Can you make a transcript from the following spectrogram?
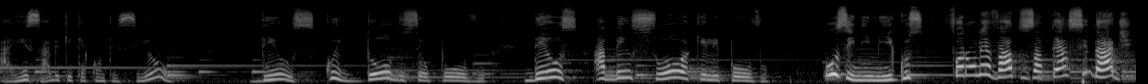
Aí sabe o que, que aconteceu? Deus cuidou do seu povo, Deus abençoou aquele povo. Os inimigos foram levados até a cidade.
